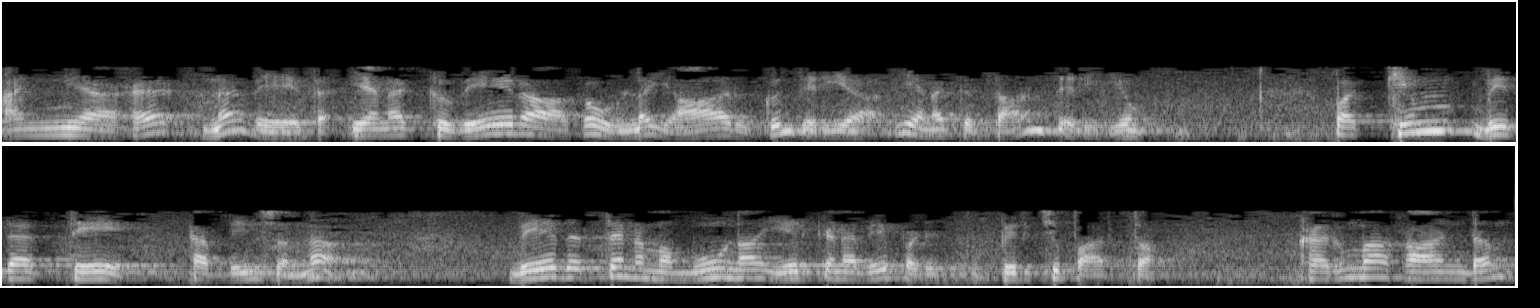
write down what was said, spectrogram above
அந்யக ந வேத. எனக்கு வேறாக உள்ள யாருக்கும் தெரியாது. எனக்கு தான் தெரியும். இப்ப கிம் விதத்தே அப்படின்னு சொன்னா வேதத்தை நம்ம மூணா ஏற்கனவே படிச்சு பிரிச்சு பார்த்தோம். கர்ம காண்டம்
